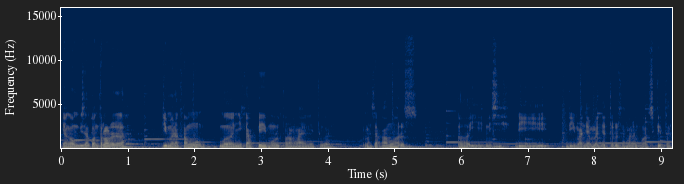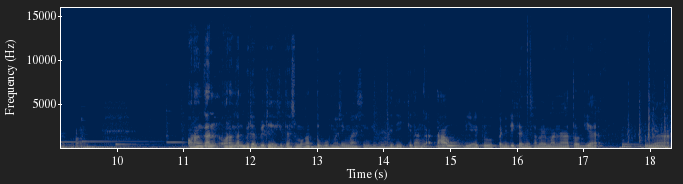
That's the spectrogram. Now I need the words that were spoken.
Yang kamu bisa kontrol adalah gimana kamu menyikapi mulut orang lain itu kan. Masa kamu harus uh, ini sih di di manja-manja terus sama lingkungan sekitar orang orang kan orang kan beda-beda ya. Kita semua kan tubuh masing-masing gitu. Jadi kita nggak tahu dia itu pendidikannya sampai mana atau dia punya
